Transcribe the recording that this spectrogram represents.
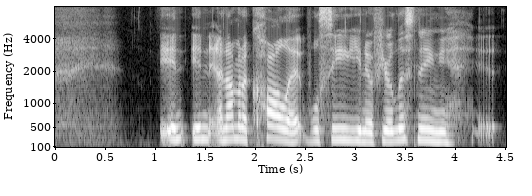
in, in and I'm going to call it, we'll see, you know, if you're listening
